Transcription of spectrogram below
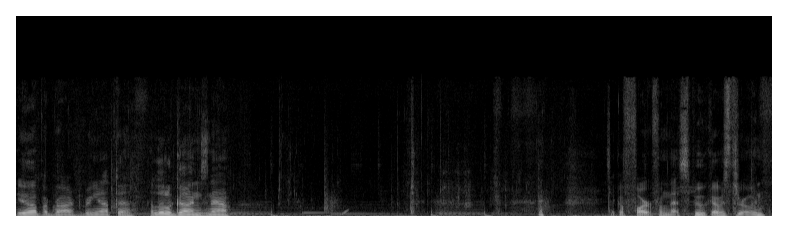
Yep, I brought bringing out the, the little guns now. It's like a fart from that spook I was throwing.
